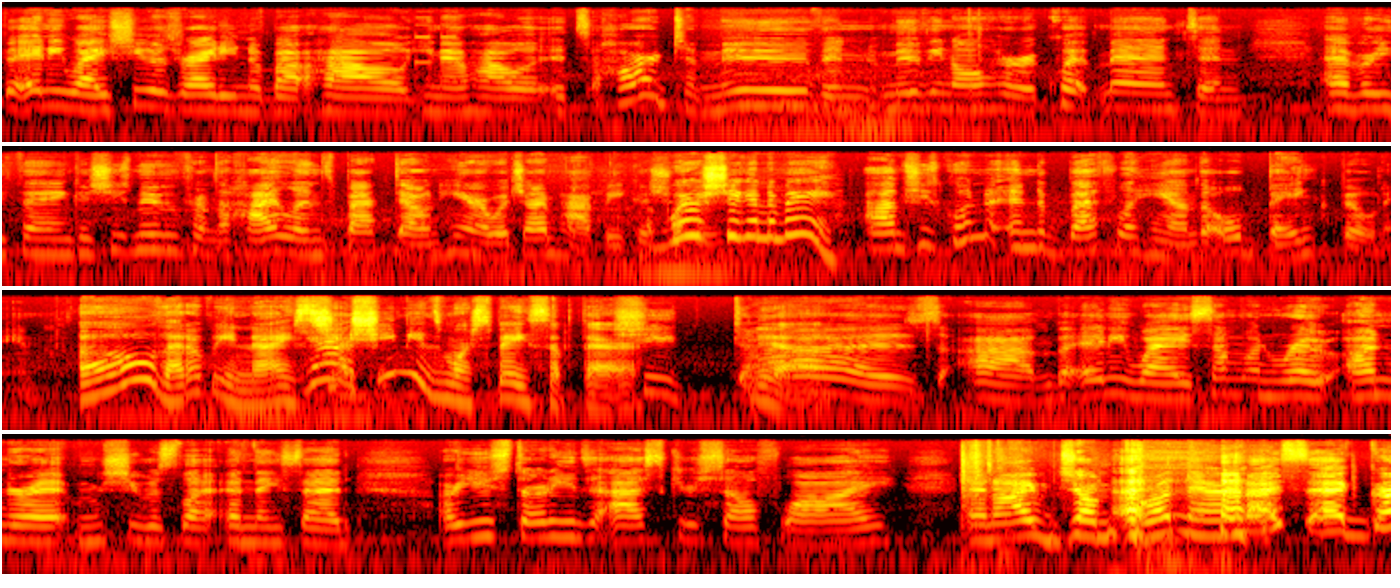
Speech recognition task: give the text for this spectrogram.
But anyway, she was writing about how, you know, how it's hard to move and moving all her equipment and everything because she's moving from the Highlands back down here, which I'm happy because Where's she going to be? Um, she's going to, into Bethlehem, the old bank building. Oh, that'll be nice. Yeah. She, she needs more space up there. She Yeah. does. Um, but anyway, someone wrote under it, and she was like, and they said, "Are you starting to ask yourself why?" And I jumped on there and I said, "Girl,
